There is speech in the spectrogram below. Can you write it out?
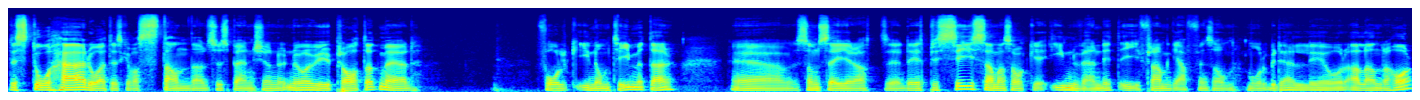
det står här då att det ska vara standard suspension. Nu har vi ju pratat med folk inom teamet där. Eh, som säger att eh, det är precis samma saker invändigt i framgaffeln som Morbidelli och alla andra har.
